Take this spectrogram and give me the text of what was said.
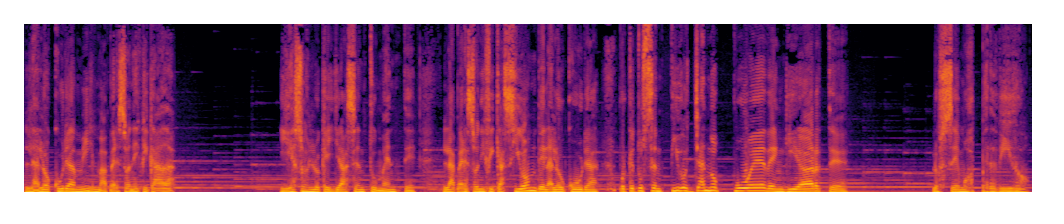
la locura misma personificada. Y eso es lo que yace en tu mente, la personificación de la locura, porque tus sentidos ya no pueden guiarte. Los hemos perdido.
